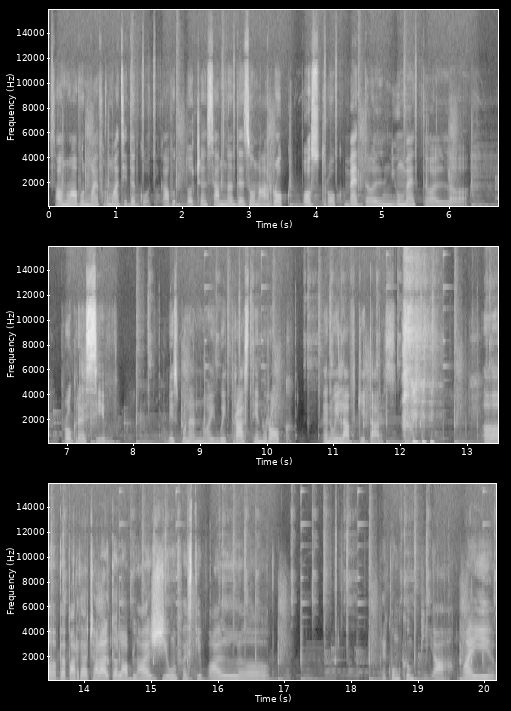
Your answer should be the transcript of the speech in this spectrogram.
sau nu a avut numai formații de gotic. A avut tot ce înseamnă de zona rock, post-rock, metal, new metal, uh, progresiv. Cum îi spunem noi, we trust in rock and we love guitars. Uh, pe partea cealaltă, la Blaj, e un festival uh, precum Câmpia, mai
